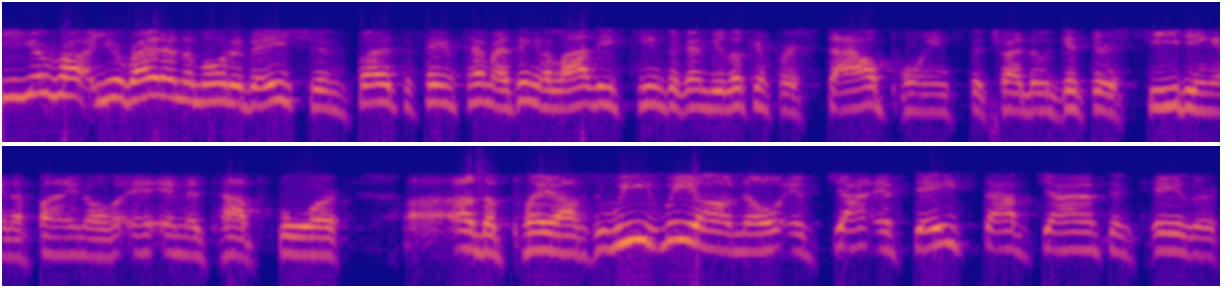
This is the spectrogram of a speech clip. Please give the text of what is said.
You're right. You're right on the motivation, but at the same time, I think a lot of these teams are going to be looking for style points to try to get their seeding in the final in the top four uh, of the playoffs. We we all know if John if they stop Jonathan Taylor,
